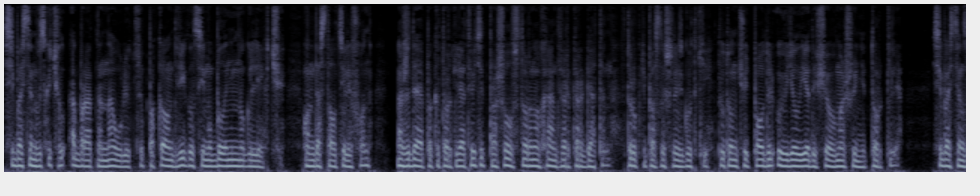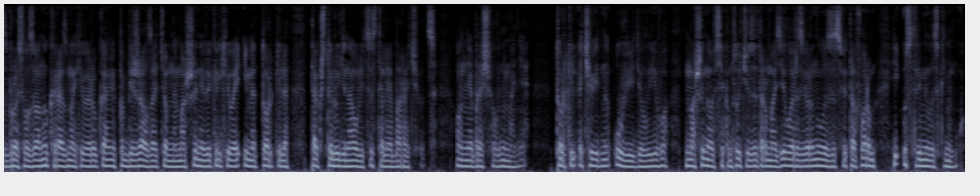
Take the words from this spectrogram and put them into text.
Себастьян выскочил обратно на улицу. Пока он двигался, ему было немного легче. Он достал телефон. Ожидая, пока Торкель ответит, прошел в сторону Хантверкаргатан. В трубке послышались гудки. Тут он чуть поодаль увидел едущего в машине Торкеля. Себастьян сбросил звонок и, размахивая руками, побежал за темной машиной, выкрикивая имя Торкеля, так что люди на улице стали оборачиваться. Он не обращал внимания. Торкель, очевидно, увидел его. Машина, во всяком случае, затормозила, развернулась за светофором и устремилась к нему.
